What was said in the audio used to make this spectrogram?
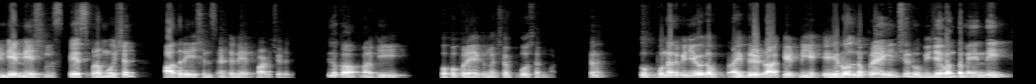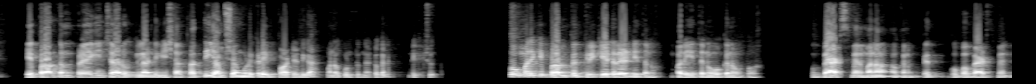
Indian National Space Promotion Authorisation సెంటర్ని ఏర్పాటు చేయడం. ఇది ఒక మనకి గొప్ప ప్రయోగంగా చెప్పుకోవచ్చు అనమాట సో పునర్వినియోగ హైబ్రిడ్ రాకెట్ని ఏ- ఏ రోజున ప్రయోగించారు? విజయవంతమైంది. ఏ ప్రాంతంలో ప్రయోగించారు? ఇలాంటి విషయాలు ప్రతి అంశం కూడా ఇక్కడ ఇంపార్టెంట్గా మనకు ఉంటుందండి ఓకే నెక్స్ట్ చూద్దాం. సో మనకి ప్రముఖ క్రికెటర్ అండి ఇతను. మరి ఇతను ఒక బ్యాట్స్మెన్ మన ఒక పెద్ద గొప్ప బ్యాట్స్మెన్.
